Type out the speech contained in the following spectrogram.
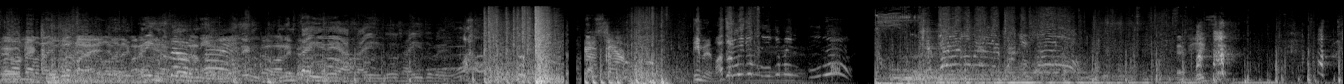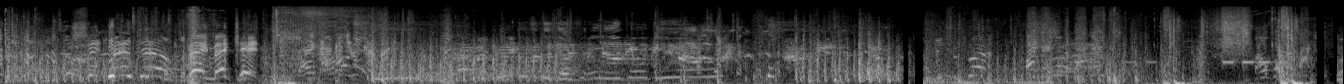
Pero un escudo para ellos. para ellos. Brainstorming. Vale, 30 ideas ahí, dos ahí, tú que... ¡Wow! ¡Y me mata a mí también! ¡Qué mentira! ¿Qué dices? Shit, man down. Hey, medkit. Esquizofrénico, tío. No,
